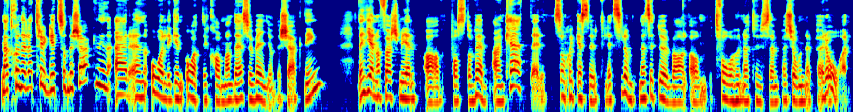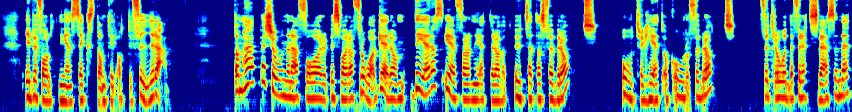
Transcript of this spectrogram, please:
Nationella trygghetsundersökningen är en årligen återkommande surveyundersökning. Den genomförs med hjälp av post och webbenkäter som skickas ut till ett slumpmässigt urval om 200 000 personer per år i befolkningen 16 till 84. De här personerna får besvara frågor om deras erfarenheter av att utsättas för brott, otrygghet och oro för brott, förtroende för rättsväsendet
